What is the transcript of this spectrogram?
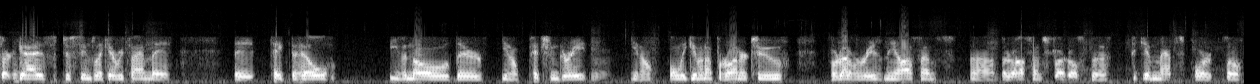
certain guys it just seems like every time they they take the hill, even though they're you know pitching great and you know only giving up a run or two, for whatever reason the offense uh, their offense struggles to to give them that support. So.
